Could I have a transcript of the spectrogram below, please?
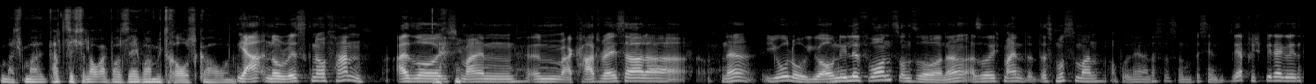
manchmal hat sich dann auch einfach selber mit rausgehauen. Ja, no risk, no fun. Also ich meine, im Arcade Racer, da, ne, YOLO, you only live once und so, ne? Also ich meine, das musste man, obwohl, ja, das ist ein bisschen sehr viel später gewesen,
